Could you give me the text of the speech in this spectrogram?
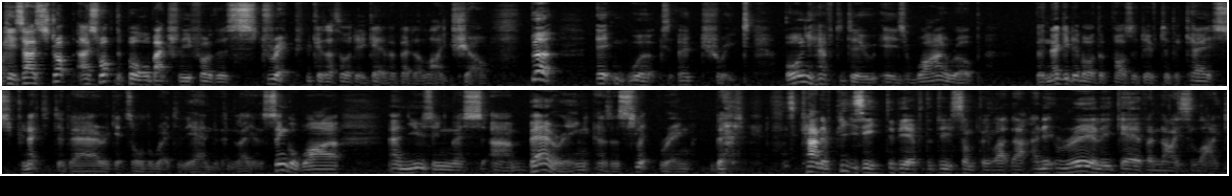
Okay, so I swapped, I swapped the bulb actually for the strip because I thought it'd give a better light show. But it works a treat. All you have to do is wire up the negative or the positive to the case, connect it to there, it gets all the way to the end, and then lay in a single wire, and using this um, bearing as a slip ring, it's kind of easy to be able to do something like that, and it really gave a nice light.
